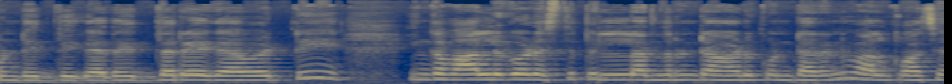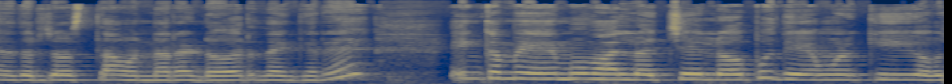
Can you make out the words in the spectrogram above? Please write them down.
ఉండిద్ది కదా ఇద్దరే కాబట్టి ఇంకా వాళ్ళు కూడా వస్తే పిల్లలందరూ ఆడుకుంటారని వాళ్ళ కోసం ఎదురు చూస్తూ ఉన్నారు ఆ డోర్ దగ్గరే. ఇంకా మేము వాళ్ళు వచ్చేలోపు దేవుడికి ఒక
